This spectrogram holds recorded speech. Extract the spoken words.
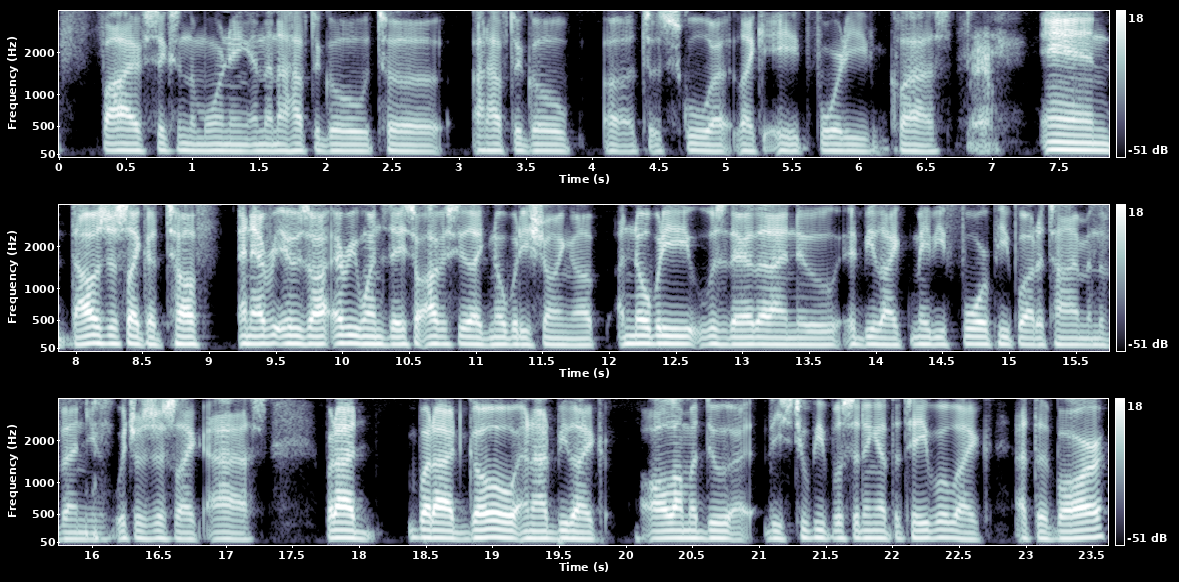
five, six in the morning, and then I have to go to I'd have to go uh to school at like 8:40 class. Damn. And that was just like a tough and every it was every Wednesday, so obviously like nobody's showing up. Uh, Nobody was there that I knew. It'd be like maybe four people at a time in the venue, which was just like ass. But I'd but I'd go and I'd be like, all I'm gonna do, uh, these two people sitting at the table, like at the bar,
